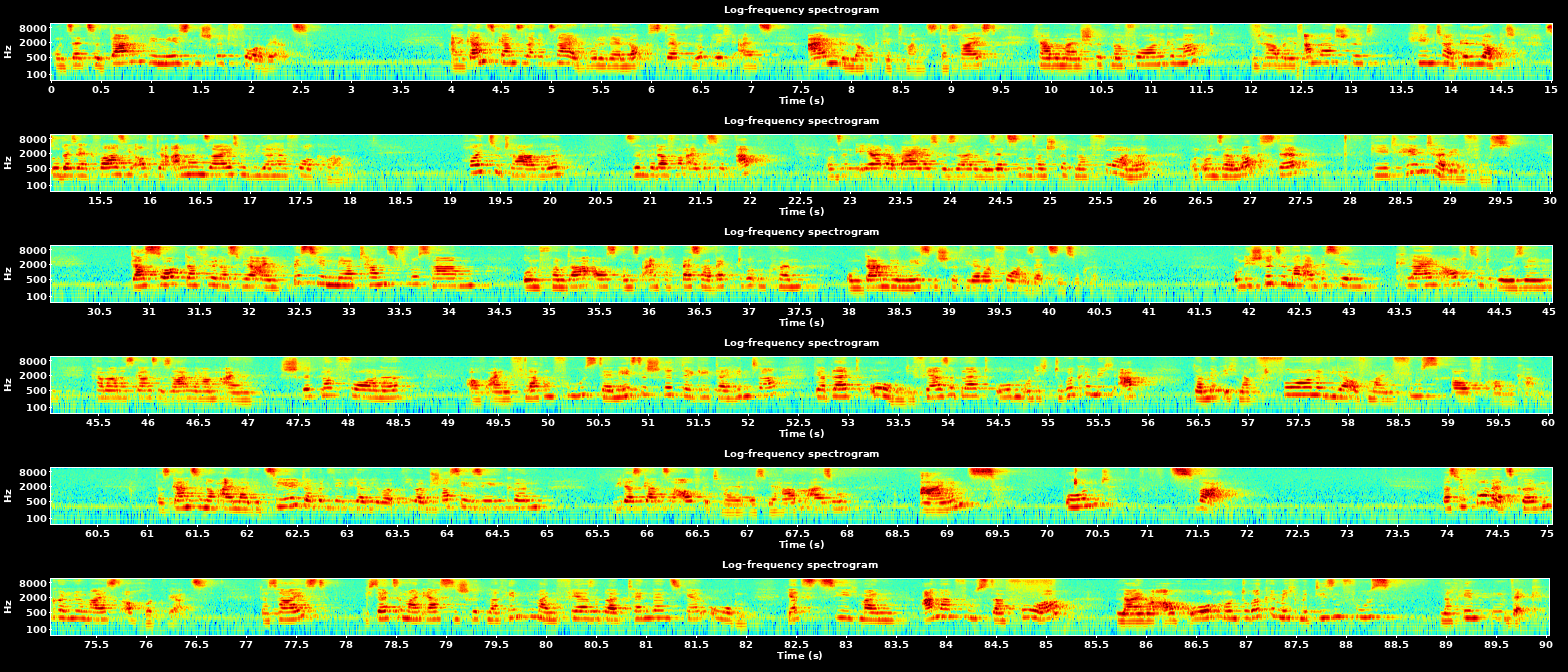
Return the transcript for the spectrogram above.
und setze dann den nächsten Schritt vorwärts. Eine ganz, ganz lange Zeit wurde der Lock-Step wirklich als eingeloggt getanzt. Das heißt, ich habe meinen Schritt nach vorne gemacht und habe den anderen Schritt hintergelockt, so dass er quasi auf der anderen Seite wieder hervorkam. Heutzutage sind wir davon ein bisschen ab und sind eher dabei, dass wir sagen, wir setzen unseren Schritt nach vorne und unser Lockstep geht hinter den Fuß. Das sorgt dafür, dass wir ein bisschen mehr Tanzfluss haben und von da aus uns einfach besser wegdrücken können, um dann den nächsten Schritt wieder nach vorne setzen zu können. Um die Schritte mal ein bisschen klein aufzudröseln, kann man das Ganze sagen, wir haben einen Schritt nach vorne auf einen flachen Fuß. Der nächste Schritt, der geht dahinter, der bleibt oben. Die Ferse bleibt oben und ich drücke mich ab, damit ich nach vorne wieder auf meinen Fuß raufkommen kann. Das Ganze noch einmal gezählt, damit wir wieder wie beim Chassis sehen können, wie das Ganze aufgeteilt ist. Wir haben also eins und 2. Was wir vorwärts können, können wir meist auch rückwärts. Das heißt, ich setze meinen ersten Schritt nach hinten, meine Ferse bleibt tendenziell oben. Jetzt ziehe ich meinen anderen Fuß davor, bleibe auch oben und drücke mich mit diesem Fuß nach hinten weg.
